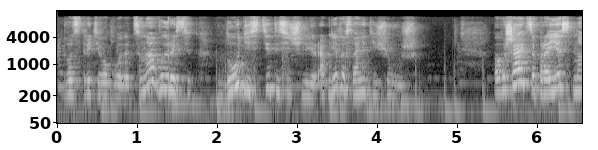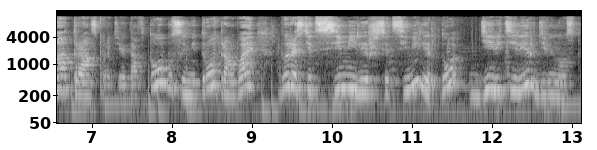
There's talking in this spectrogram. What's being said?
2023 года цена вырастет до 10 тысяч лир, а где-то станет еще выше. Повышается проезд на транспорте. Это автобусы, метро, трамвай. Вырастет с 7 лир 67 лир до 9 лир 90.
